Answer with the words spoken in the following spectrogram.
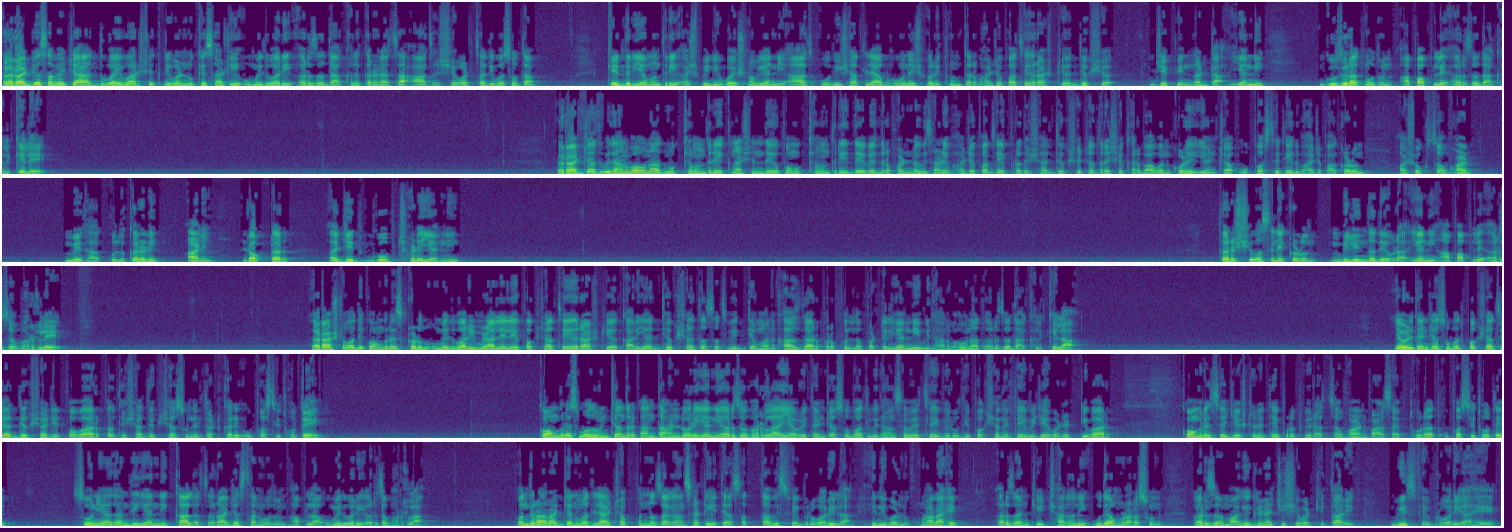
राज्यसभेच्या द्वैवार्षिक निवडणुकीसाठी उमेदवारी अर्ज दाखल करण्याचा आज शेवटचा दिवस होता. केंद्रीय मंत्री अश्विनी वैष्णव यांनी आज ओदिशातल्या भुवनेश्वर इथून तर भाजपाचे राष्ट्रीय अध्यक्ष जे पी नड्डा यांनी गुजरातमधून आपापले अर्ज दाखल केले. राज्यात विधानभवनात मुख्यमंत्री एकनाथ शिंदे उपमुख्यमंत्री देवेंद्र फडणवीस आणि भाजपाचे प्रदेशाध्यक्ष चंद्रशेखर बावनकुळे यांच्या उपस्थितीत भाजपाकडून अशोक चव्हाण मेधा कुलकर्णी आणि डॉक्टर अजित गोपछडे यांनी तर शिवसेनेकडून मिलिंद देवरा यांनी आपापले अर्ज भरले. राष्ट्रवादी काँग्रेसकडून उमेदवारी मिळालेले पक्षाचे राष्ट्रीय कार्याध्यक्ष तसंच विद्यमान खासदार प्रफुल्ल पटेल यांनी विधानभवनात अर्ज दाखल केला. यावेळी त्यांच्यासोबत पक्षाचे अध्यक्ष अजित पवार प्रदेशाध्यक्ष सुनील तटकरे उपस्थित होते. काँग्रेसमधून चंद्रकांत हंडोरे यांनी अर्ज भरला. यावेळी त्यांच्यासोबत विधानसभेचे विरोधी पक्षनेते विजय वडेट्टीवार काँग्रेसचे ज्येष्ठ नेते पृथ्वीराज चव्हाण बाळासाहेब थोरात उपस्थित होते. सोनिया गांधी यांनी कालच राजस्थानमधून आपला उमेदवारी अर्ज भरला. पंधरा राज्यांमधल्या छप्पन्न जागांसाठी येत्या सत्तावीस फेब्रुवारीला ही निवडणूक होणार आहे. अर्जांची छाननी उद्या होणार असून अर्ज मागे घेण्याची शेवटची तारीख वीस फेब्रुवारी आहे.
